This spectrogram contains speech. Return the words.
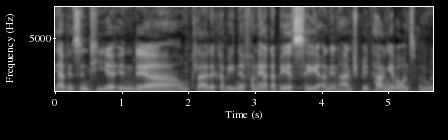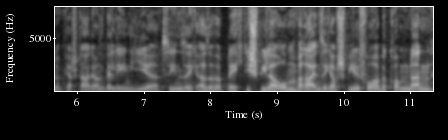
Ja, wir sind hier in der Umkleidekabine von Hertha BSC an den Heimspieltagen hier bei uns im Olympiastadion Berlin. Hier ziehen sich also wirklich die Spieler um, bereiten sich aufs Spiel vor, bekommen dann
